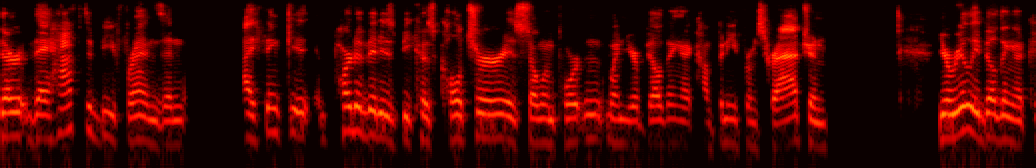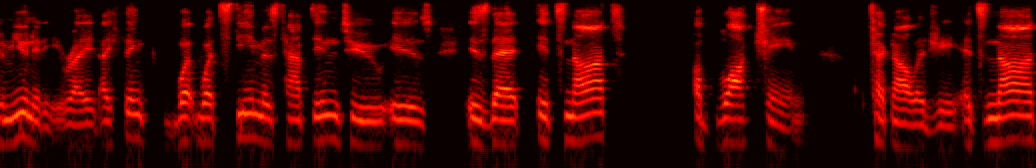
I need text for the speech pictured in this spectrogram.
they're they have to be friends. And i think it, part of it is because culture is so important when you're building a company from scratch. And you're really building a community right? I think what what Steem has tapped into is is that it's not a blockchain technology. It's not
